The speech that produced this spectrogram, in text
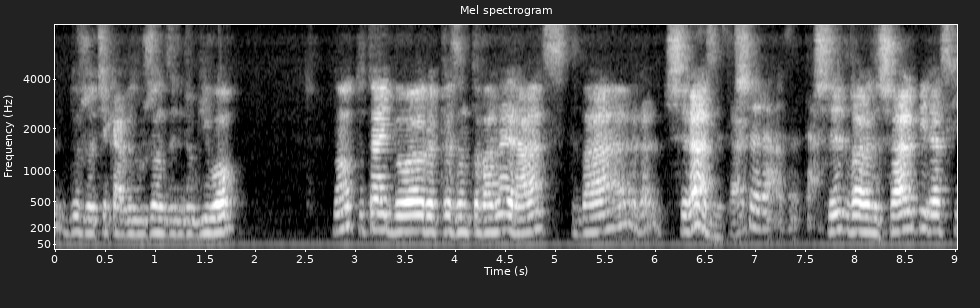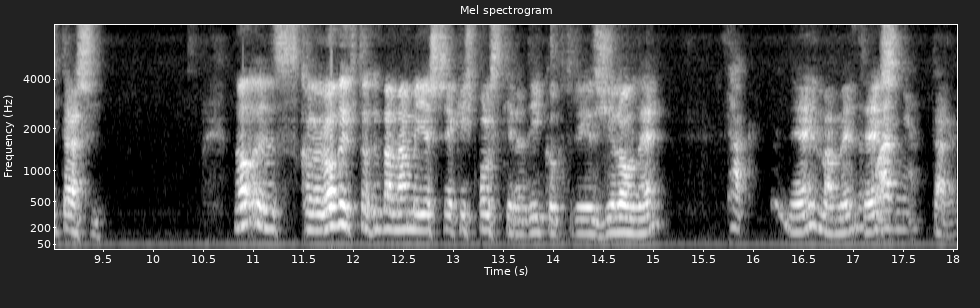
dużo ciekawych urządzeń robiło. No tutaj było reprezentowane raz, dwa, ra, trzy razy, tak? Trzy razy, tak. Trzy, dwa razy Sharp i raz Hitachi. No y, z kolorowych to chyba mamy jeszcze jakieś polskie radyjko, które jest zielone. Tak, Nie, mamy też. dokładnie. Tak.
